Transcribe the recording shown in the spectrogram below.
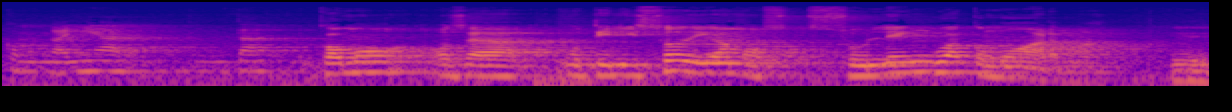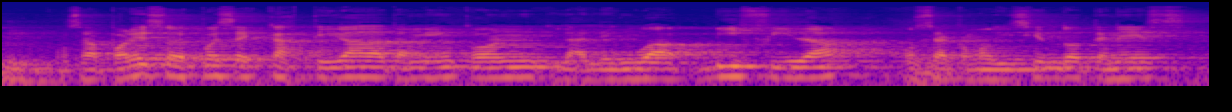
Como engañar, pintar. ¿Cómo, o sea, utilizó, digamos, su lengua como arma? Mm. O sea, por eso después es castigada también con la lengua bífida, o sea, como diciendo tenés,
